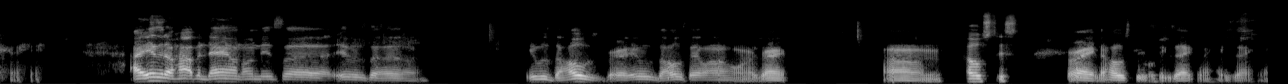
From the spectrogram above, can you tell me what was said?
I ended up hopping down on this. Uh, it was the uh, it was the host, bro. It was the host at Longhorns, right? Um, hostess. Right, the hostess. Exactly, exactly.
